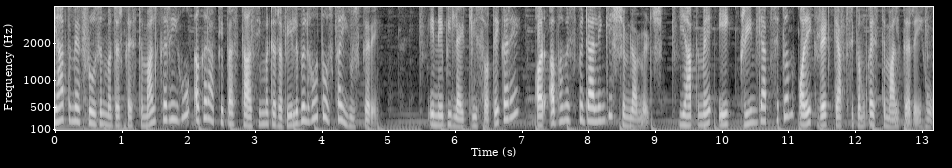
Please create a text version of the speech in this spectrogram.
यहाँ पे मैं फ्रोजन मटर का इस्तेमाल कर रही हूँ। अगर आपके पास ताज़ी मटर अवेलेबल हो तो उसका यूज़ करें। इन्हें भी लाइटली सौते करें और अब हम इसमें डालेंगे शिमला मिर्च। यहाँ पे मैं एक ग्रीन कैप्सिकम और एक रेड कैप्सिकम का इस्तेमाल कर रही हूँ।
